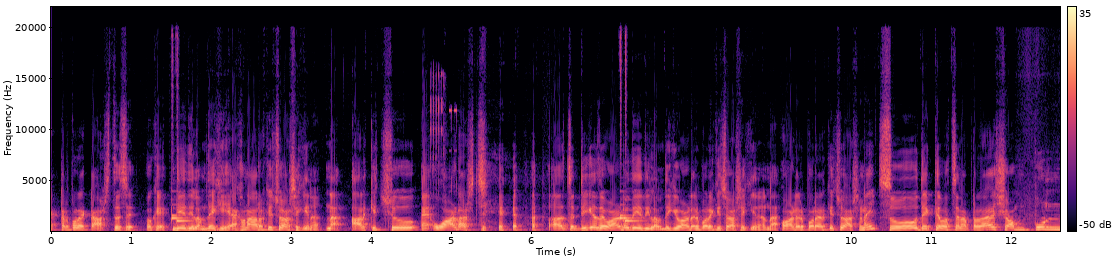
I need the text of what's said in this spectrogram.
একটার পর একটা আসতেছে। ওকে, দিয়ে দিলাম। দেখি, এখন আরও কিছু আসে কিনা। না, আর কিছু ওয়ার্ড আসছে। আচ্ছা ঠিক আছে ওয়ার্ডও দিয়ে দিলাম। দেখি ওয়ার্ডের পরে কিছু আসে কিনা। না ওয়ার্ডের পরে আর কিছু আসে নাই। সো দেখতে পাচ্ছেন আপনারা, সম্পূর্ণ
